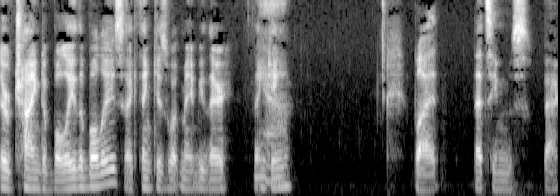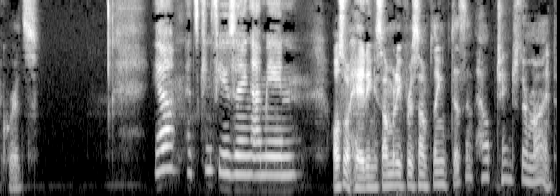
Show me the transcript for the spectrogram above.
they're trying to bully the bullies i think is what maybe they're thinking Yeah. but that seems backwards Yeah, it's confusing. I mean, also hating somebody for something doesn't help change their mind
